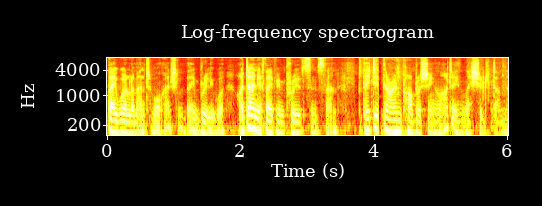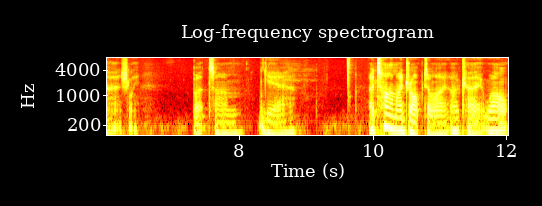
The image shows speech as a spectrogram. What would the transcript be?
they were lamentable. Actually, they really were. I don't know if they've improved since then, but they did their own publishing. I don't think they should have done that actually. But um, yeah, a time I dropped. I? Okay, well.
